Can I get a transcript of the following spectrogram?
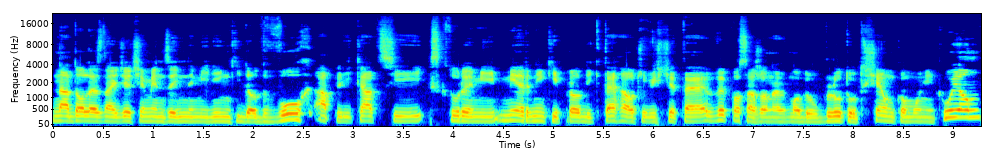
Na dole znajdziecie m.in. linki do dwóch aplikacji, z którymi mierniki Prodictecha, oczywiście te wyposażone w moduł Bluetooth się komunikują.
